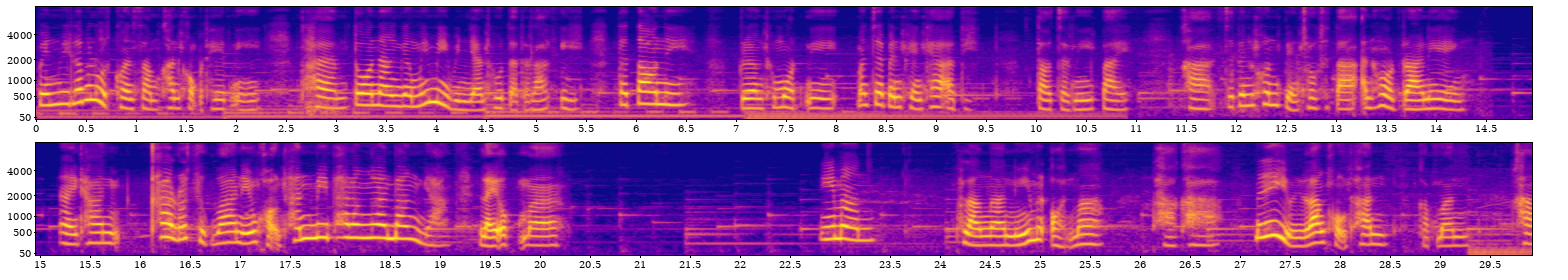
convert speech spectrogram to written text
เป็นวีรบุรุษคนสำคัญของประเทศนี้ แถมตัวนางยังไม่มีวิญญาณทูตอัตลักษณ์อีก แต่ตอนนี้เรื่องทั้งหมดนี้มันจะเป็นเพียงแค่อดีต ต่อจากนี้ไปข้าจะเป็นคนเปลี่ยนโชคชะตาอันโหดร้ายนี่เอง นายท่านข้ารู้สึกว่านิ้วของท่านมีพลังงานบางอย่างไหลออกมา นี่มัน พลังงานนี้มันอ่อนมากถ้าข้าไม่ได้อยู่ในร่างของท่านกับมันข้า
